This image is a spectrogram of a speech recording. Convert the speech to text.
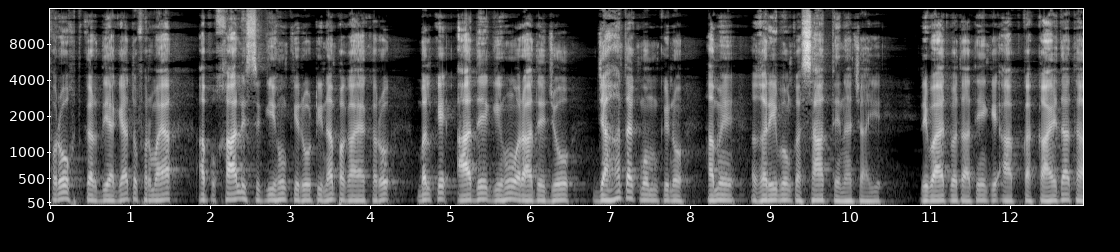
फ़रोख्त कर दिया गया तो फरमाया, अब खालिश गेहूँ की रोटी ना पकाया करो, बल्कि आधे गेहूँ और आधे जो जहाँ तक मुमकिन हो, हमें गरीबों का साथ देना चाहिए। रिवायत बताती हैं कि आपका कायदा था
